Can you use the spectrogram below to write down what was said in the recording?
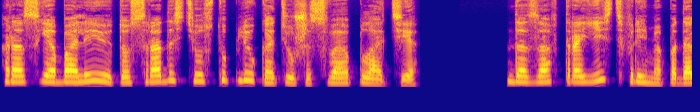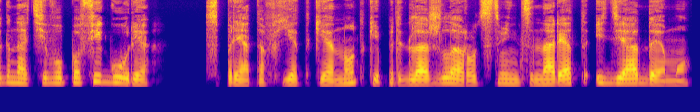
раз я болею, то с радостью уступлю Катюше свое платье. До завтра есть время подогнать его по фигуре?» Спрятав едкие нотки, предложила родственница наряд и диадему.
